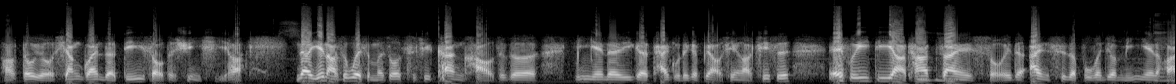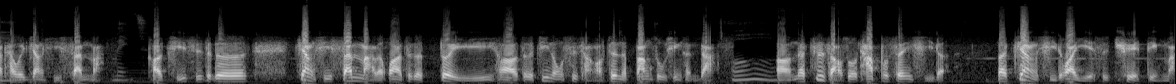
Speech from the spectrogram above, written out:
啊都有相关的第一手的讯息哈。那严老师为什么说持续看好这个明年的一个台股的一个表现啊？其实 FED 啊，它在所谓的暗示的部分，就明年的话，它会降息三码。好，其实这个降息三码的话，这个对于哈这个金融市场啊，真的帮助性很大。哦。啊，那至少说它不升息的，那降息的话也是确定嘛。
